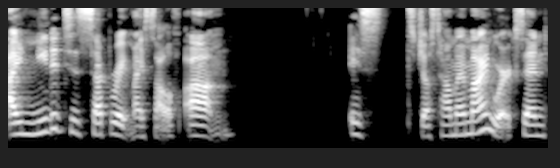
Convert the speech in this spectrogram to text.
I I needed to separate myself. Um, it's, it's just how my mind works, and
